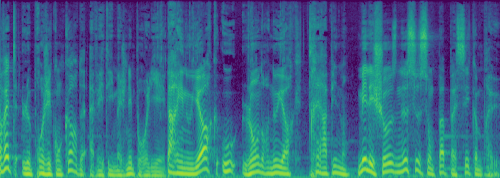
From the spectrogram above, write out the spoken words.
En fait, le projet Concorde avait été imaginé pour relier Paris-New York ou Londres-New York très rapidement. Mais les choses ne se sont pas passées comme prévu.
